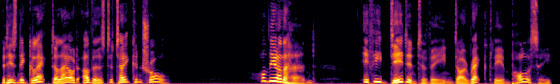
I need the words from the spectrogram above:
that his neglect allowed others to take control. On the other hand, if he did intervene directly in policy,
